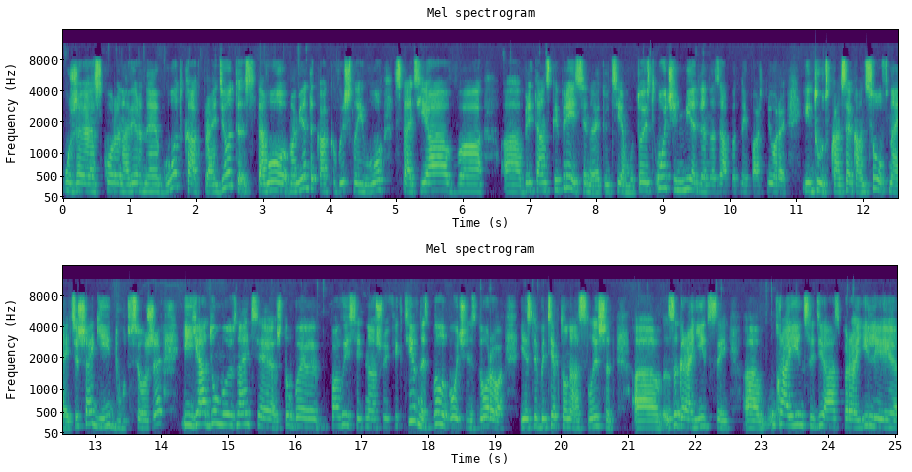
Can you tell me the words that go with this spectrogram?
Уже скоро, наверное, год как пройдет с того момента, как вышла его статья в а, британской прессе на эту тему. То есть очень медленно западные партнеры идут, в конце концов, на эти шаги, идут все же. И я думаю, знаете, чтобы повысить нашу эффективность, было бы очень здорово, если бы те, кто нас слышит а, за границей, а, украинцы, диаспора или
